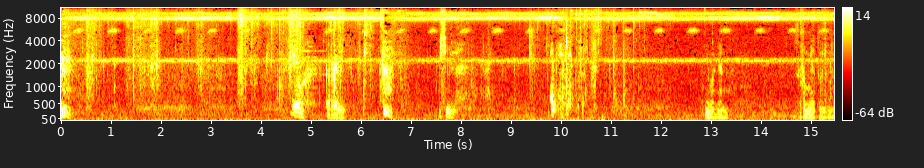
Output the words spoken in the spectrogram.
Oh keren. Bismillah. Allah ini bagian serem ya teman-teman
